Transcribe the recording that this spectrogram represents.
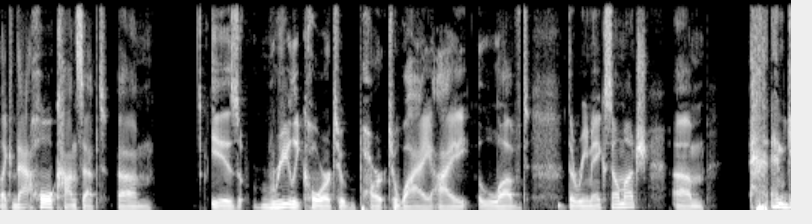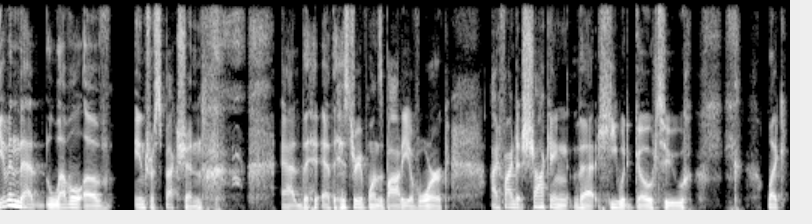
like that whole concept um, is really core to part to why I loved the remake so much. Um, and given that level of introspection at the at the history of one's body of work, I find it shocking that he would go to like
